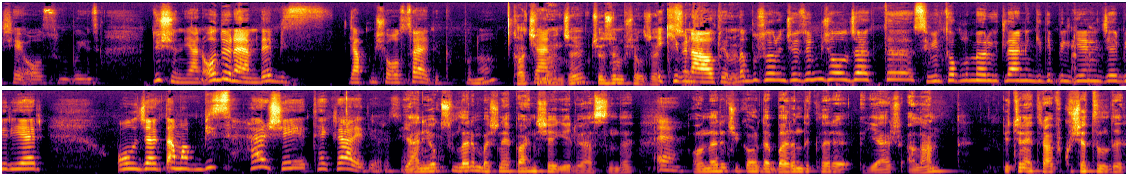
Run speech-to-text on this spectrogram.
şey olsun bu insan. Düşün yani o dönemde biz yapmış olsaydık bunu. Kaç yani, yıl önce çözülmüş olacak. 2006 Evet. yılında bu sorun çözülmüş olacaktı. Sivil toplum örgütlerinin gidip ilgileneceği bir yer olacaktı ama biz her şeyi tekrar ediyoruz. Yani, Yani yoksulların başına hep aynı şey geliyor aslında. Evet. Onların çünkü orada barındıkları yer, alan bütün etrafı kuşatıldı.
